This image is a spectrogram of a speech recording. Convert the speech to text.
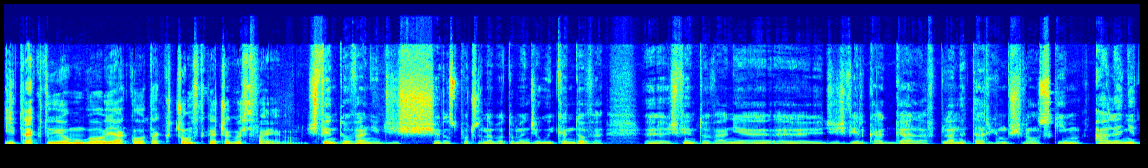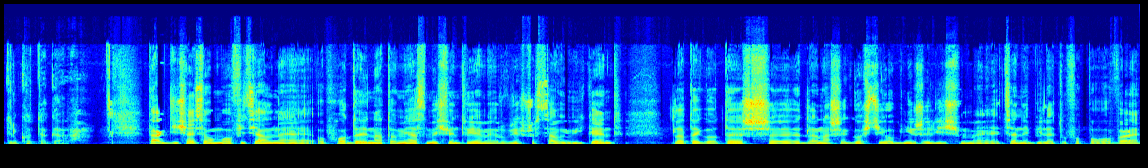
i traktują go jako tak cząstkę czegoś swojego. Świętowanie dziś się rozpoczyna, bo to będzie weekendowe e, świętowanie. e, Dziś wielka gala w Planetarium Śląskim, ale nie tylko ta gala. Tak, dzisiaj są oficjalne obchody, natomiast my świętujemy również przez cały weekend. Dlatego też e, dla naszych gości obniżyliśmy ceny biletów o połowę.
